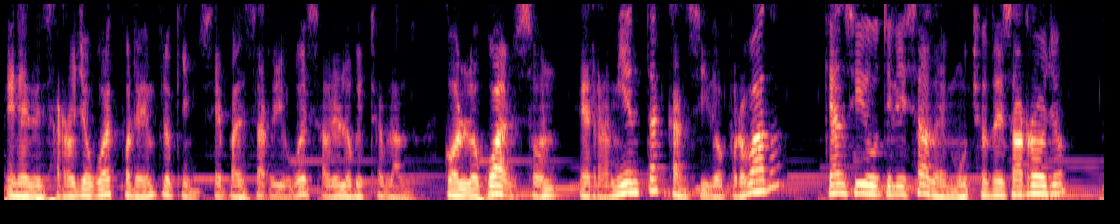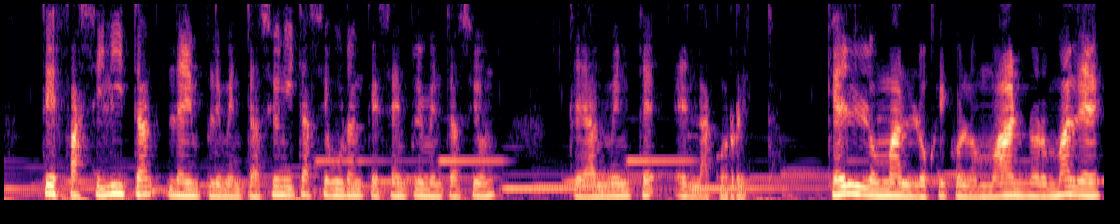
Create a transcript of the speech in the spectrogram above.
En el desarrollo web, por ejemplo, quien sepa desarrollo web sabe lo que estoy hablando. Con lo cual son herramientas que han sido probadas, que han sido utilizadas en muchos desarrollos te facilitan la implementación y te aseguran que esa implementación realmente es la correcta. Que es lo más lógico, lo más normal es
